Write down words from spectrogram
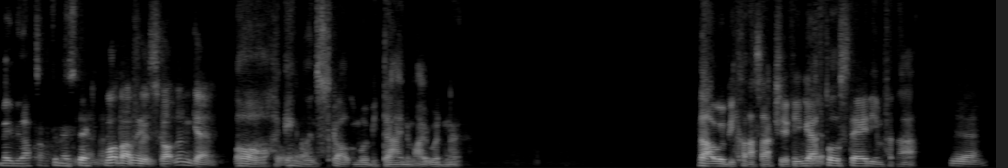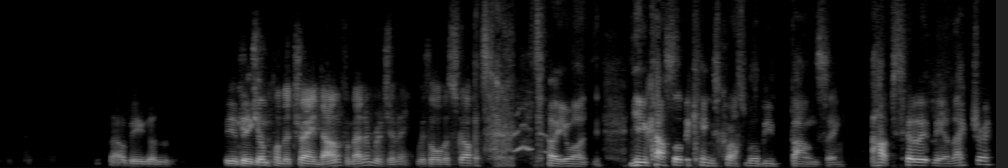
Maybe that's optimistic. What about for the Scotland game? Oh, England Scotland would be dynamite, wouldn't it? That would be class, actually. If you can get yeah. a full stadium for that. Yeah, that would be a good one. Be a big jump on the train down from Edinburgh, Jimmy, with all the Scots. I tell you what, Newcastle at the King's Cross will be bouncing. Absolutely electric.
